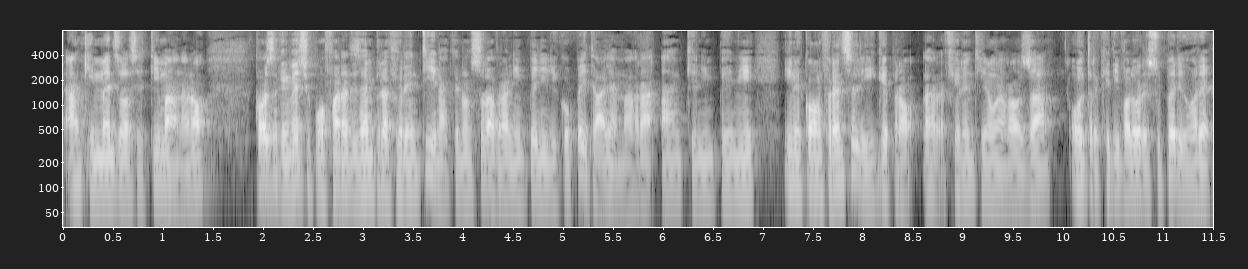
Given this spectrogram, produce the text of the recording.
anche, in mezzo alla settimana, no? Cosa che invece può fare ad esempio la Fiorentina, che non solo avrà gli impegni di Coppa Italia, ma avrà anche gli impegni in Conference League, però la Fiorentina è una rosa, oltre che di valore superiore,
